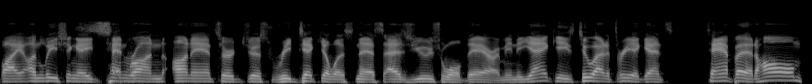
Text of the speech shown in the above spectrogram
By unleashing a 10 run unanswered, just ridiculousness as usual there. I mean, the Yankees, two out of three against Tampa at home.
